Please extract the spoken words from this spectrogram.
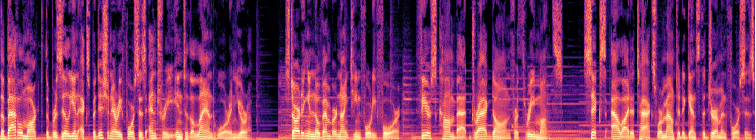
The battle marked the Brazilian Expeditionary Force's entry into the land war in Europe. Starting in November 1944, fierce combat dragged on for three months. Six Allied attacks were mounted against the German forces,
